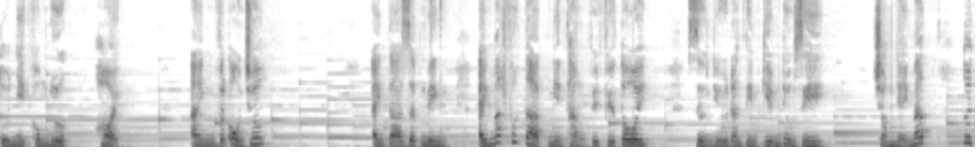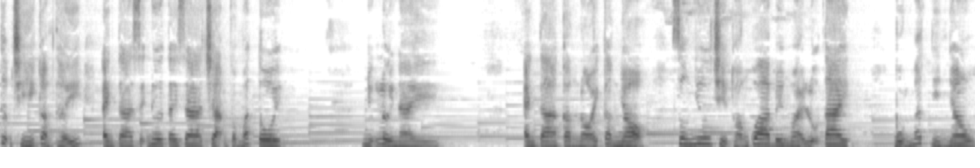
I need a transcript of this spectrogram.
Tôi nhịn không được, hỏi. Anh vẫn ổn chứ? Anh ta giật mình, ánh mắt phức tạp nhìn thẳng về phía tôi, dường như đang tìm kiếm điều gì. Trong nháy mắt, tôi thậm chí cảm thấy anh ta sẽ đưa tay ra chạm vào mắt tôi. Những lời này... Anh ta càng nói càng nhỏ, dường như chỉ thoáng qua bên ngoài lỗ tai. Bốn mắt nhìn nhau,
